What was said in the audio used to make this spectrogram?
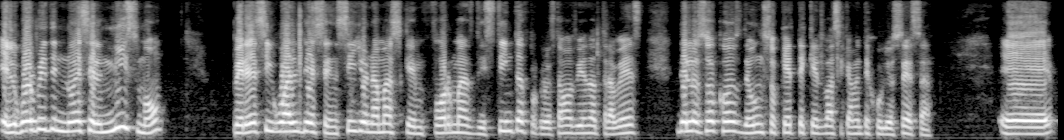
el world building no es el mismo, pero es igual de sencillo, nada más que en formas distintas, porque lo estamos viendo a través de los ojos de un soquete que es básicamente Julio César. Eh,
